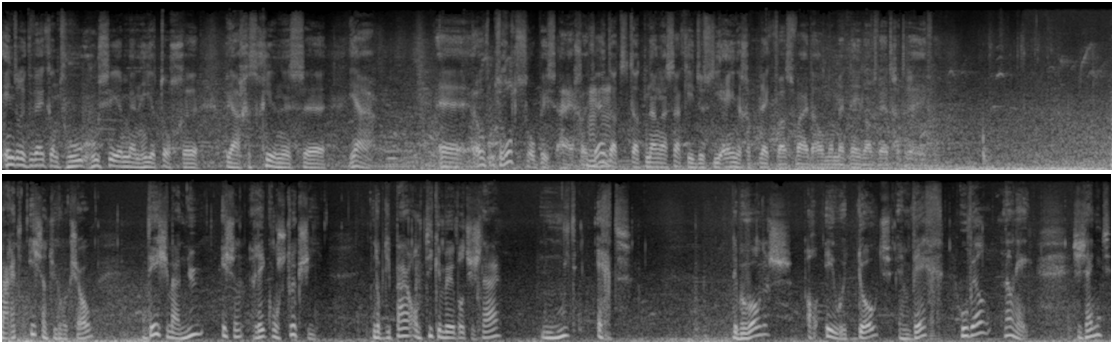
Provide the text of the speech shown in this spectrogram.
indrukwekkend hoe, hoezeer men hier toch ja, geschiedenis... ja, uh, ook trots op is eigenlijk. Hè? Dat, dat Nagasaki dus die enige plek was waar de handel met Nederland werd gedreven. Maar het is natuurlijk zo. Decima nu is een reconstructie. En op die paar antieke meubeltjes na, niet echt. De bewoners, al eeuwen dood en weg. Hoewel, nou nee, ze zijn niet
